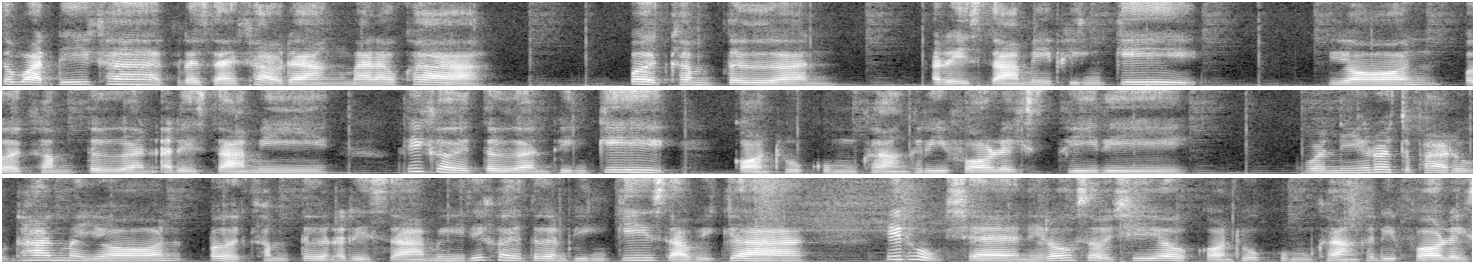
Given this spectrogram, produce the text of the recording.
สวัสดีค่ะ กระแสข่าวดังมาแล้วค่ะ เปิดคำเตือน อดีตสามีพิงกี้ ย้อนเปิดคำเตือนอดีตสามีที่เคยเตือนพิงกี้ก่อนถูกคุมขังคดี Forex TD วันนี้เราจะพาทุกท่านมาย้อน เปิดคำเตือนอดีตสามีที่เคยเตือนพิงกี้สาวิกา ที่ถูกแชร์ในโลกโซเชียลก่อนถูกคุมขังคดี Forex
